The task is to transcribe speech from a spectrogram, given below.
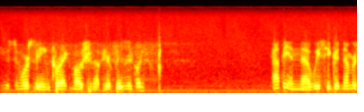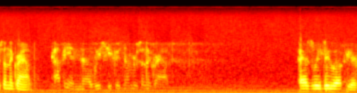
Houston, we're seeing correct motion up here physically. Copy, and uh, we see good numbers on the ground. Copy, and uh, we see good numbers on the ground. As we do up here.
